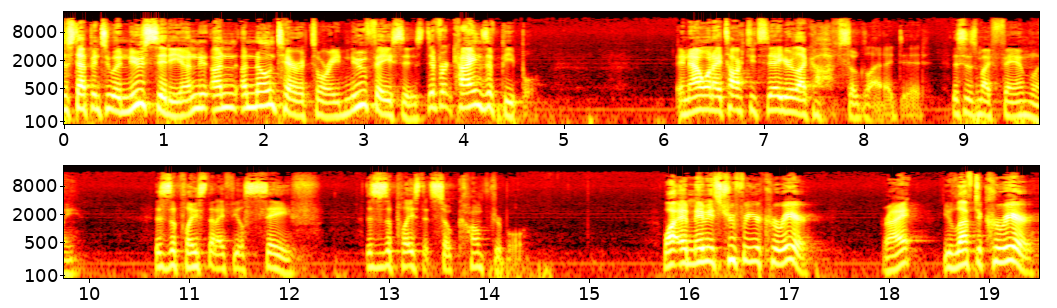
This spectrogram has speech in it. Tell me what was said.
to step into a new city, un, un, unknown territory, new faces, different kinds of people. And now, when I talk to you today, you're like, oh, I'm so glad I did. This is my family. This is a place that I feel safe. This is a place that's so comfortable. Why, maybe it's true for your career, right? You left a career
